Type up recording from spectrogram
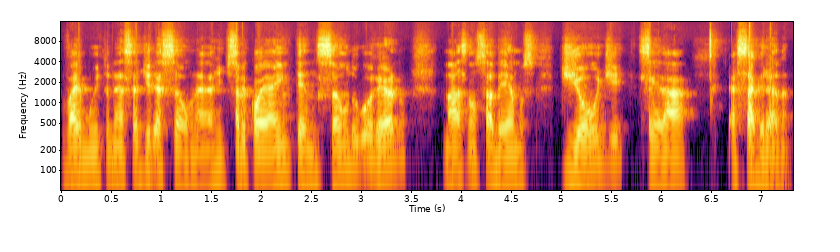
vai muito nessa direção, né? A gente sabe qual é a intenção do governo, mas não sabemos de onde será essa grana.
